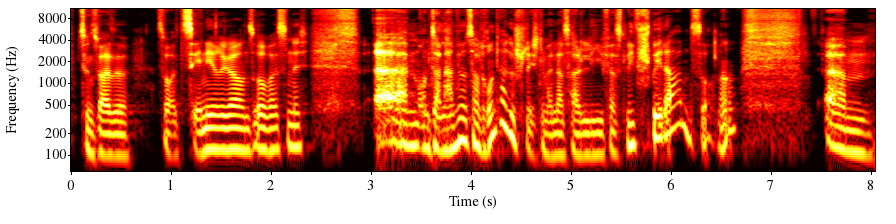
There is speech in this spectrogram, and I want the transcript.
beziehungsweise so als Zehnjähriger und so, weißt du nicht. Ähm, und dann haben wir uns halt runtergeschlichen, wenn das halt lief. Es lief spät abends so, ne? Ähm,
